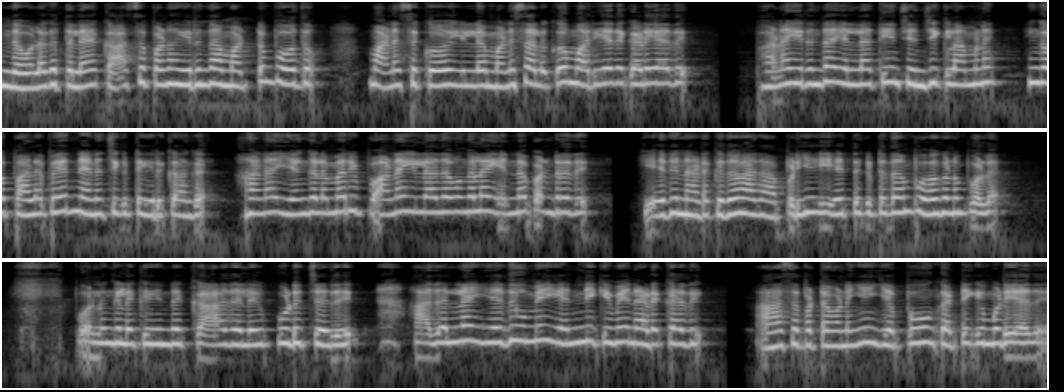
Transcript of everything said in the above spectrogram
இந்த உலகத்துல காசு பணம் இருந்தா மட்டும் போதும். மனசுக்கோ இல்ல மனுஷாலுக்கோ மரியாதை கிடையாது. பணம் இருந்தா எல்லாத்தையும் செஞ்சுக்கலாம்னு இங்க பல பேர் நினைச்சுக்கிட்டு இருக்காங்க. ஆனா எங்களை மாதிரி பணம் இல்லாதவங்களாம் என்ன பண்றது? எது நடக்குதோ அதை அப்படியே ஏத்துக்கிட்டு தான் போகணும் போல. பொண்ணுங்களுக்கு இந்த காதல் பிடிச்சது அதெல்லாம் எதுவுமே என்னைக்குமே நடக்காது. ஆசைப்பட்டவனையும் எப்பவும் கட்டிக்க முடியாது.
